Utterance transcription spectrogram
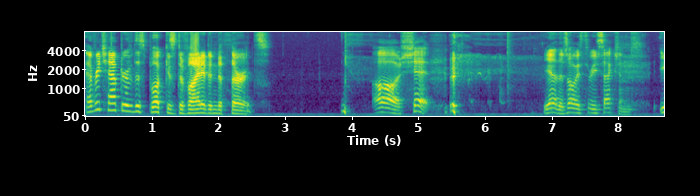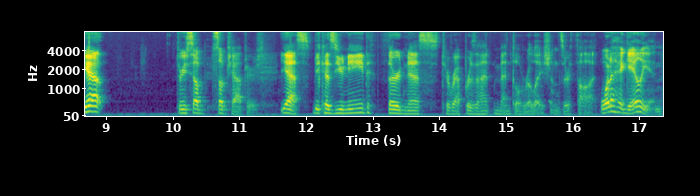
every chapter of this book is divided into thirds. Oh shit. yeah, there's always three sections, Yeah, three sub sub chapters. Yes, because you need thirdness to represent mental relations or thought. What a Hegelian.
